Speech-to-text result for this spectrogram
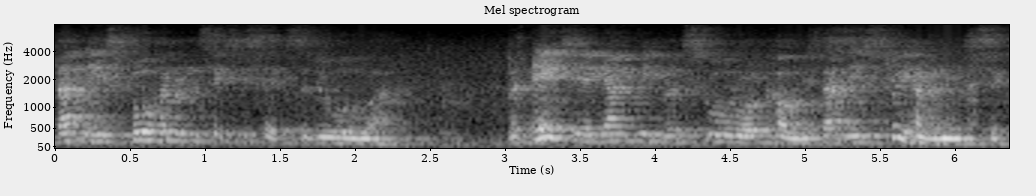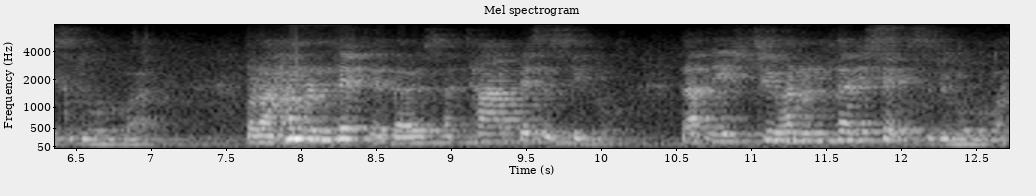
That leaves 466 to do all the work. But 80 are young people at school or at college. That leaves 386 to do all the work. But 150 of those are tired business people. That leaves 236 to do all the work.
